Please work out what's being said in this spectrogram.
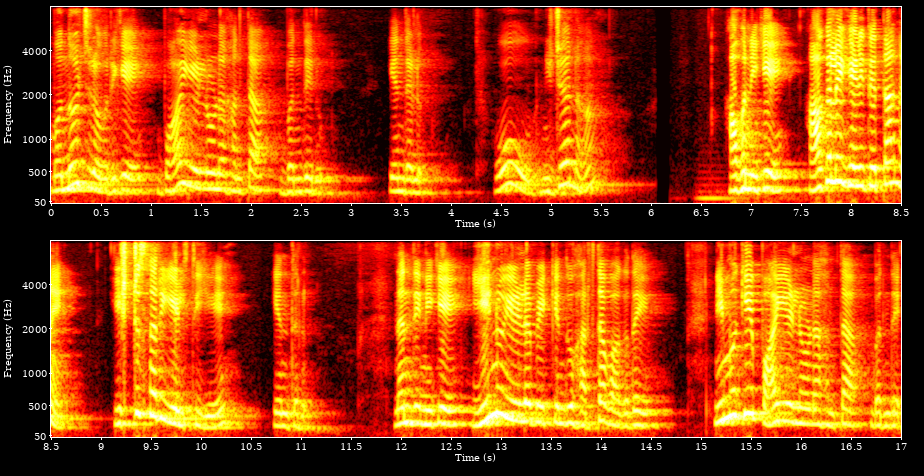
ಮನೋಜ್ರವರಿಗೆ ಬಾಯ್ ಹೇಳೋಣ ಅಂತ ಬಂದೆನು, ಎಂದಳು. ಓ, ನಿಜನಾ? ಅವನಿಗೆ ಆಗಲೇ ಹೇಳಿದೆ ತಾನೆ, ಇಷ್ಟು ಸರಿ ಹೇಳ್ತೀಯೇ? ಎಂದನು. ನಂದಿನಿಗೆ ಏನು ಹೇಳಬೇಕೆಂದು ಅರ್ಥವಾಗದೆ, ನಿಮಗೆ ಬಾಯಿ ಹೇಳೋಣ ಅಂತ ಬಂದೆ.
